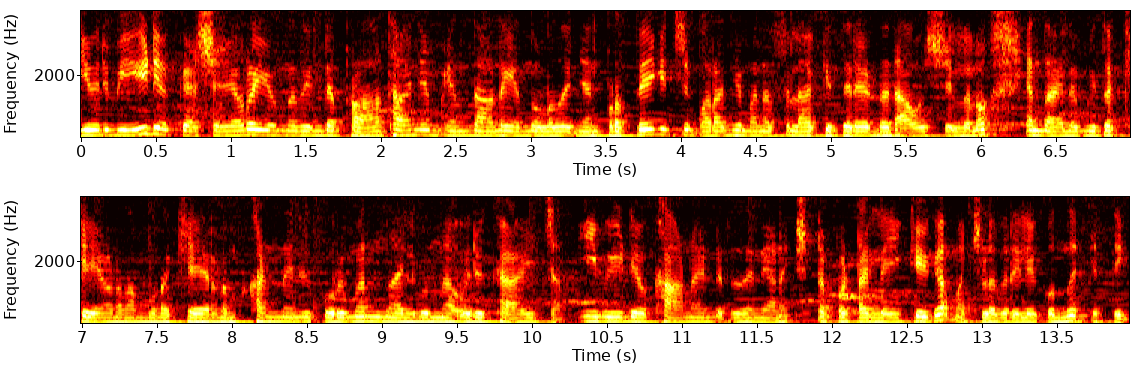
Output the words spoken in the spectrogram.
ഈ ഒരു വീഡിയോ ഒക്കെ ഷെയർ ചെയ്യുന്നതിന്റെ പ്രാധാന്യം എന്താണ് എന്നുള്ളത് ഞാൻ പ്രത്യേകിച്ച് പറഞ്ഞ് മനസ്സിലാക്കി തരേണ്ട ഒരു ആവശ്യമില്ലല്ലോ. എന്തായാലും ഇതൊക്കെയാണ് നമ്മുടെ കേരളം. കണ്ണിന് കുറിമൻ നൽകുന്ന ഒരു കാഴ്ച. ഈ വീഡിയോ കാണേണ്ടത് തന്നെയാണ്. ഇഷ്ടപ്പെട്ട ലൈക്കുക മറ്റുള്ളവരിലേക്കൊന്ന് എത്തിക്കുക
